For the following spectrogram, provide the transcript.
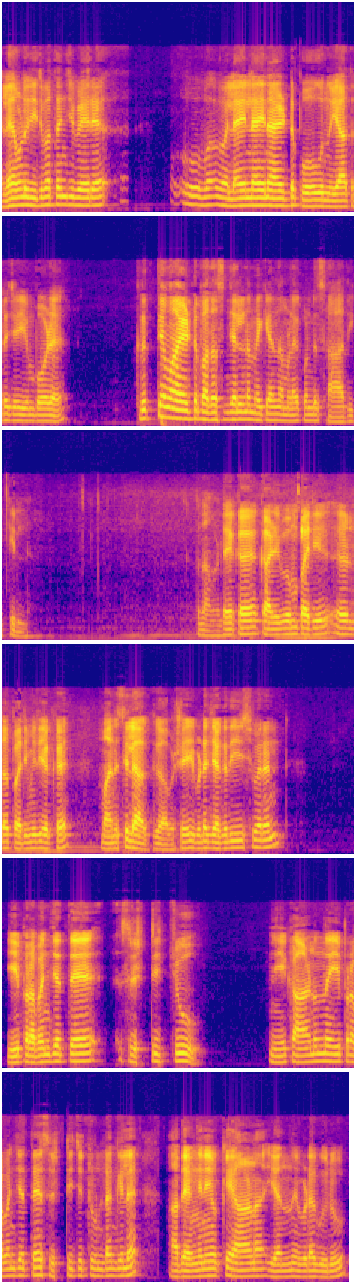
അല്ലെ നമ്മളൊരു ഇരുപത്തഞ്ച് പേര് ലൈൻ ലൈനായിട്ട് പോകുന്നു യാത്ര ചെയ്യുമ്പോൾ കൃത്യമായിട്ട് പദസഞ്ചലനം വയ്ക്കാൻ നമ്മളെ കൊണ്ട് സാധിക്കില്ല. അപ്പം നമ്മുടെയൊക്കെ കഴിവും പരി പരിമിതിയൊക്കെ മനസ്സിലാക്കുക. പക്ഷേ ഇവിടെ ജഗതീശ്വരൻ ഈ പ്രപഞ്ചത്തെ സൃഷ്ടിച്ചു. നീ കാണുന്ന ഈ പ്രപഞ്ചത്തെ സൃഷ്ടിച്ചിട്ടുണ്ടെങ്കിൽ അതെങ്ങനെയൊക്കെയാണ് എന്ന് ഇവിടെ ഗുരു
